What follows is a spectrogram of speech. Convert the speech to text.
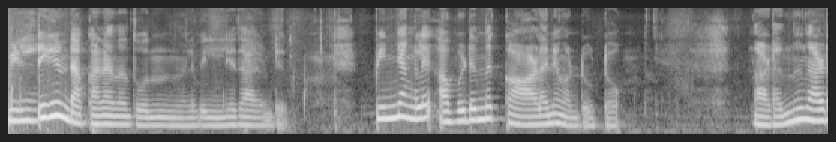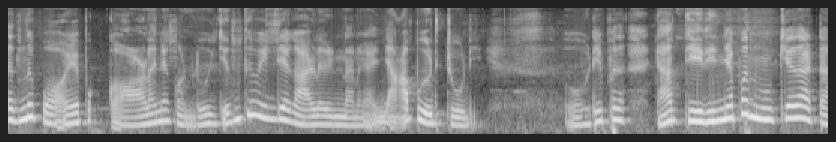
ബിൽഡിങ് ഉണ്ടാക്കാനാണെന്ന് തോന്നുന്നു. നല്ല വലിയതായതുകൊണ്ട് പിന്നെ ഞങ്ങൾ അവിടെ നിന്ന് കാളനെ കണ്ടു കേട്ടോ നടന്ന് നടന്ന് പോയപ്പോൾ കാളനെ കണ്ടു. എന്ത് വലിയ കാള എന്നാണ് ഞാൻ പേടിച്ചോടി. ഓടിയപ്പോൾ ഞാൻ തിരിഞ്ഞപ്പോൾ നോക്കിയതാട്ടാ.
